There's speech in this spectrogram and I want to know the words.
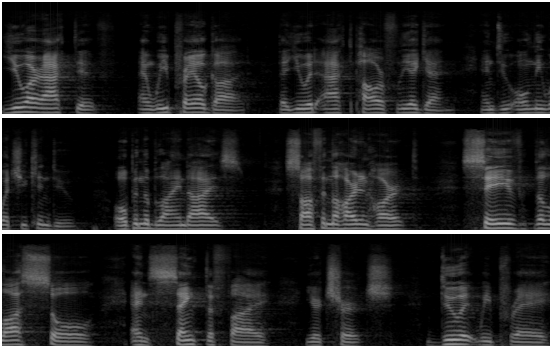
you are active. And we pray, oh God, that you would act powerfully again and do only what you can do. Open the blind eyes, soften the hardened heart, save the lost soul, and sanctify your church. Do it, we pray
